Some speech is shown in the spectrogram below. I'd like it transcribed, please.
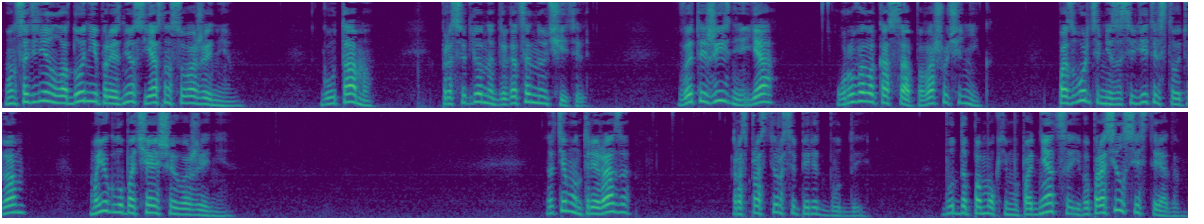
Он соединил ладони и произнес ясно с уважением. «Гаутама, просветленный драгоценный учитель, в этой жизни я, Урувела Кассапа, ваш ученик. Позвольте мне засвидетельствовать вам мое глубочайшее уважение». Затем он три раза распростерся перед Буддой. Будда помог ему подняться и попросил сесть рядом.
